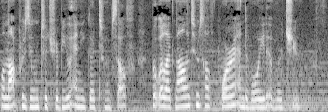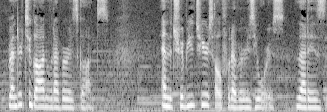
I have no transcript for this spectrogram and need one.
will not presume to attribute any good to himself, but will acknowledge himself poor and devoid of virtue. Render to God whatever is God's, and attribute to yourself whatever is yours. That is,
